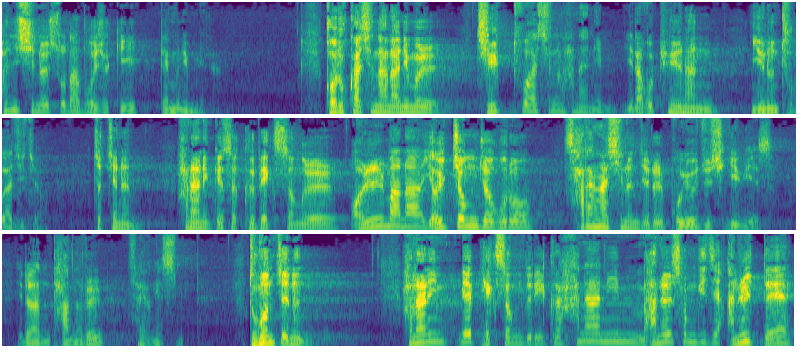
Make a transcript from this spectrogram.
헌신을 쏟아부으셨기 때문입니다. 거룩하신 하나님을 질투하시는 하나님이라고 표현한 이유는 두 가지죠. 첫째는 하나님께서 그 백성을 얼마나 열정적으로 사랑하시는지를 보여주시기 위해서 이러한 단어를 사용했습니다. 두 번째는 하나님의 백성들이 그 하나님만을 섬기지 않을 때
